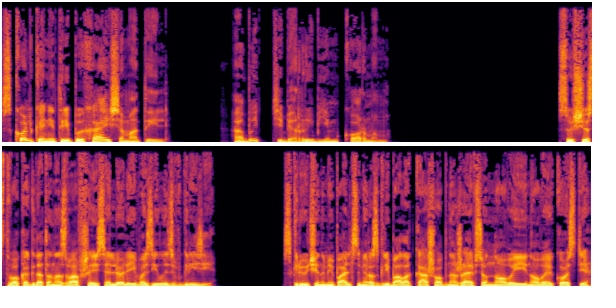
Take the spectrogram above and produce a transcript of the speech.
Сколько ни трепыхайся, мотыль, а быть тебе рыбьим кормом. Существо, когда-то назвавшееся Лёлей, возилось в грязи. Скрюченными пальцами разгребало кашу, обнажая все новые и новые кости,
